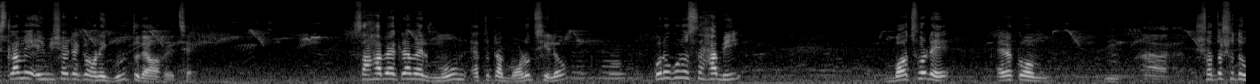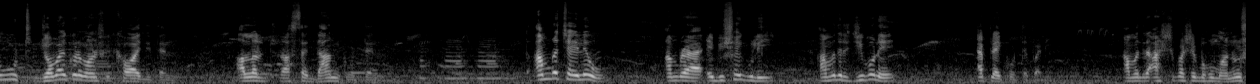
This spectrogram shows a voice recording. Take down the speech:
ইসলামে এই বিষয়টাকে অনেক গুরুত্ব দেওয়া হয়েছে। সাহাব একরামের মন এতটা বড় ছিল, কোনো কোনো সাহাবি বছরে এরকম শত শত উট জবাই করে মানুষকে খাওয়াই দিতেন, আল্লাহর রাস্তায় দান করতেন। আমরা চাইলেও আমরা এই বিষয়গুলি আমাদের জীবনে অ্যাপ্লাই করতে পারি। আমাদের আশেপাশে বহু মানুষ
